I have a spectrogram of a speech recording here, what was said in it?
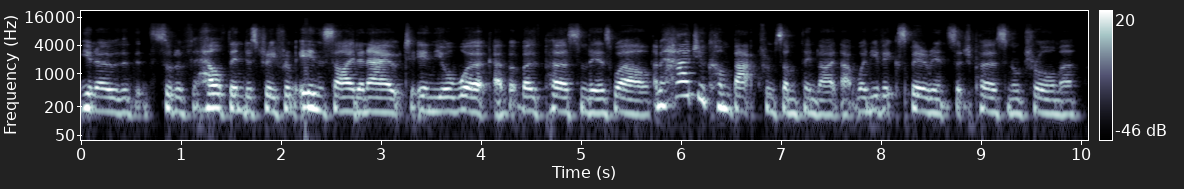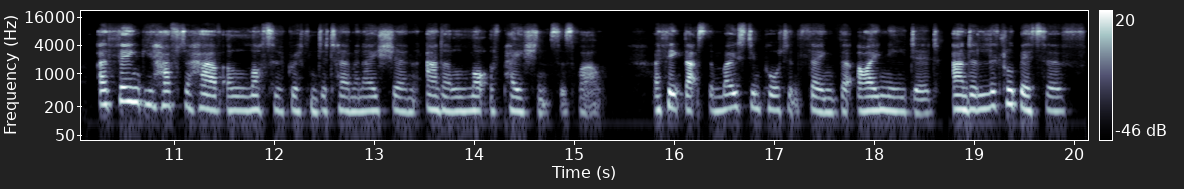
you know, the, the, sort of health industry from inside and out in your work, uh, but both personally as well. I mean, how do you come back from something like that when you've experienced such personal trauma? I think you have to have a lot of grit and determination and a lot of patience as well. I think that's the most important thing that I needed, and a little bit of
